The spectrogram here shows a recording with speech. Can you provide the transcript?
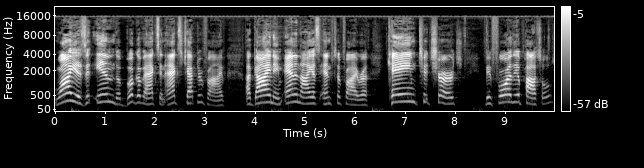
Why is it in the book of Acts, in Acts chapter 5, a guy named Ananias and Sapphira came to church before the apostles?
